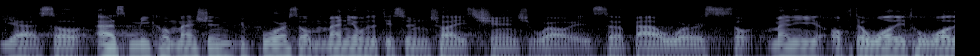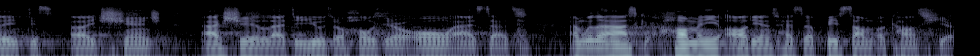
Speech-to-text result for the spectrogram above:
Yeah, so as Miko mentioned before, so many of the decentralized exchange, well, it's a bad word. So many of the wallet-to-wallet dis- uh, exchange actually let the user hold their own assets. I'm going to ask how many audience has a Bithumb account here?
